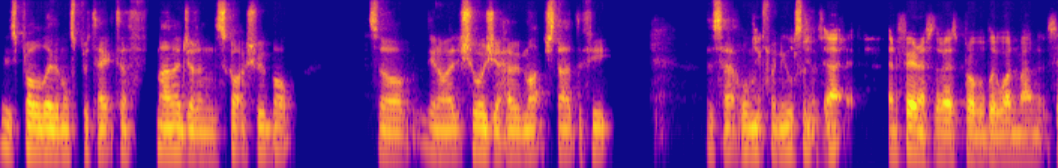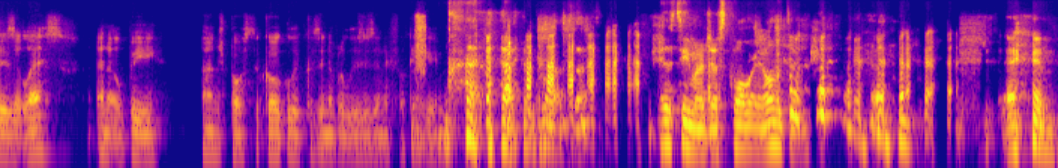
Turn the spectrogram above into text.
He's probably the most protective manager in Scottish football. So you know it shows you how much that defeat has hit home for Neilson. Well. In fairness, there is probably one man that says it less, and it'll be Ange Postecoglou because he never loses any fucking game. His team are just quality all the time. um,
